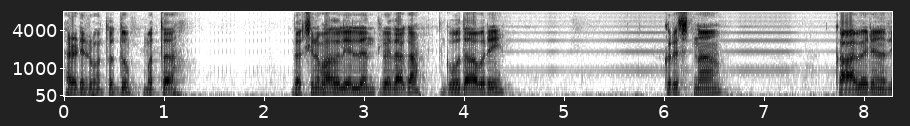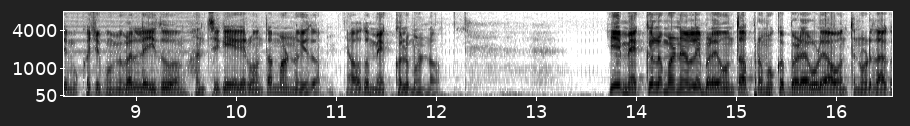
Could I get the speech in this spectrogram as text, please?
ಹರಡಿರುವಂಥದ್ದು ಮತ್ತು ದಕ್ಷಿಣ ಭಾಗದಲ್ಲಿ ಎಲ್ಲಿ ಅಂತ ಕೇಳಿದಾಗ ಗೋದಾವರಿ, ಕೃಷ್ಣ, ಕಾವೇರಿ ನದಿ ಮುಖಜ ಭೂಮಿಗಳಲ್ಲಿ ಇದು ಹಂಚಿಕೆ ಆಗಿರುವಂಥ ಮಣ್ಣು ಇದು. ಯಾವುದು ಮೆಕ್ಕಲು ಮಣ್ಣು. ಈ ಮೆಕ್ಕಲು ಮಣ್ಣಿನಲ್ಲಿ ಬೆಳೆಯುವಂಥ ಪ್ರಮುಖ ಬೆಳೆಗಳು ಯಾವಂತ ನೋಡಿದಾಗ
